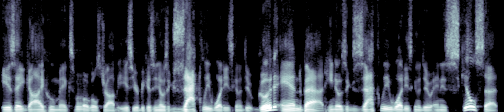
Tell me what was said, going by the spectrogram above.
is a guy who makes Vogel's job easier because he knows exactly what he's going to do, good and bad. He knows exactly what he's going to do, and his skill set.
